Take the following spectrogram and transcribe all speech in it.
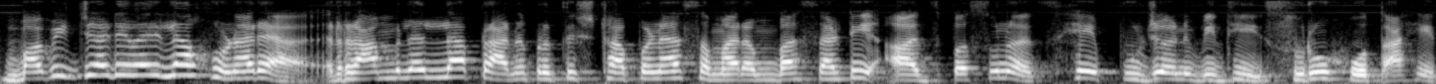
बावीस जानेवारीला होणाऱ्या रामलल्ला प्राणप्रतिष्ठापना समारंभासाठी आजपासूनच हे पूजन विधी सुरू होत आहेत.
